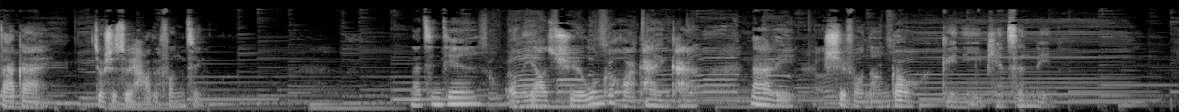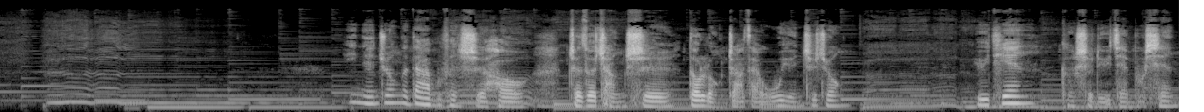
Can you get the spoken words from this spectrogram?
大概就是最好的风景。那今天我们要去温哥华看一看，那里是否能够给你一片森林？一年中的大部分时候，这座城市都笼罩在乌云之中。雨天更是屡见不鲜，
